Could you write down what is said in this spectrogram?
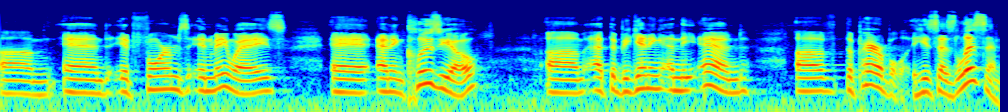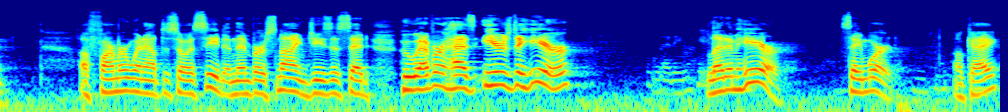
Um, and it forms in many ways a, an inclusio um, at the beginning and the end of the parable. He says, Listen, a farmer went out to sow a seed. And then verse 9, Jesus said, Whoever has ears to hear, let him hear. Let him hear. Same word. Okay?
